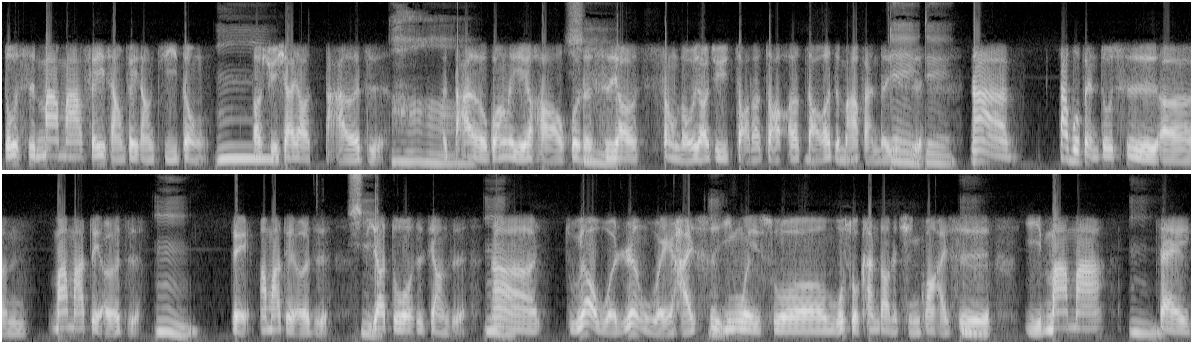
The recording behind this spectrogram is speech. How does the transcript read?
都是妈妈非常非常激动，嗯，到学校要打儿子，哦，打耳光了也好，或者是要。上楼要去找他找呃找儿子麻烦的也是，对，那大部分都是呃妈妈对儿子，嗯，对，妈妈对儿子比较多是这样子。那主要我认为还是因为说我所看到的情况还是以妈妈嗯。在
